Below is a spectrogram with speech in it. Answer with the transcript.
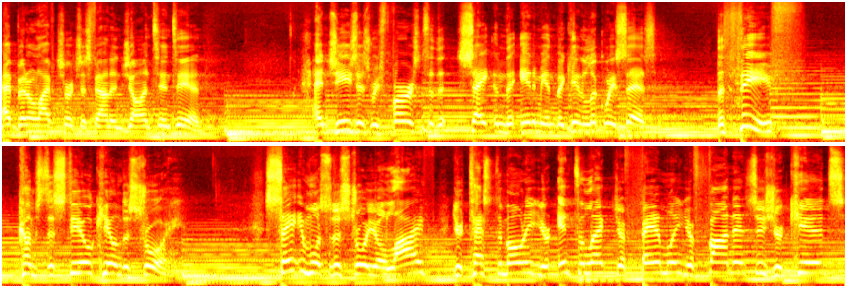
at Better Life Church is found in John 10 10. And Jesus refers to the Satan, the enemy, in the beginning. Look what he says. The thief comes to steal, kill, and destroy. Satan wants to destroy your life, your testimony, your intellect, your family, your finances, your kids.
